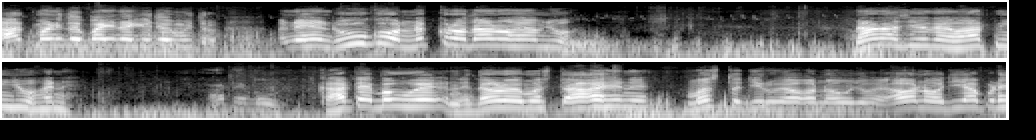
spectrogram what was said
હાથ પાણી તો પાઈ નાખી જો મિત્રો. અને હે રૂગો નકરો દાણો હે આમ જો દાણા છે કઈ વાત નહીં જો હે ને. કાંઠે બહુ. ઘાટે બહુ હે અને દાણો મસ્ત આ હે ને મસ્ત જીરું હે આવા નવું જો હે. આવાનો હજી આપણે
